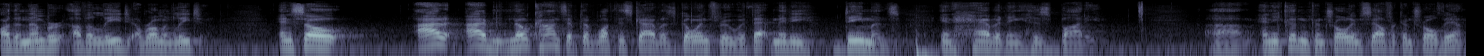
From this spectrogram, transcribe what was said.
are the number of a, legion, a Roman legion. And so I, I have no concept of what this guy was going through with that many demons inhabiting his body. Um, and he couldn't control himself or control them.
